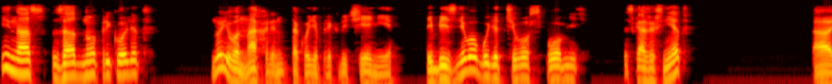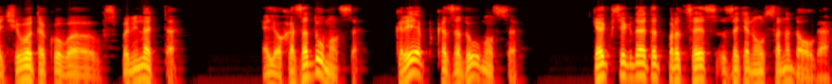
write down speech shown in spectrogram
И нас заодно приколет. Ну его нахрен такое приключение, и без него будет чего вспомнить. Скажешь нет? А чего такого вспоминать-то? Леха задумался, крепко задумался. Как всегда, этот процесс затянулся надолго.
